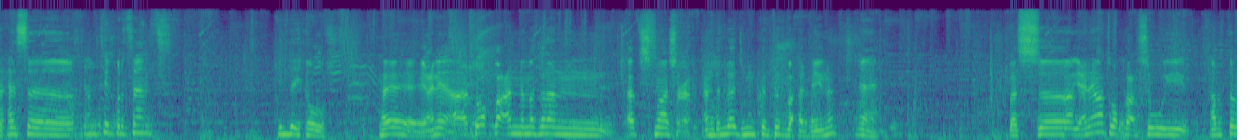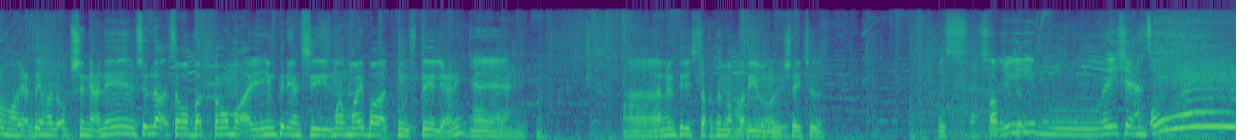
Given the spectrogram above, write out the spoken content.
إيه، إيه. آه، 50% يبدأ يخوف. هي هي يعني أتوقع انه مثلا F smash عند اللج ممكن تذبح الحين. إيه. بس آه، يعني ما أتوقع سوي up throw ما يعطيها ال option يعني يصير لا سوى back throw يمكن يحسي ما, يبغى تكون stale يعني. إيه آه، لأنه يمكن يستخدمها قريبا ولا شيء كذا. بس قريب وأي شيء عن أوه!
